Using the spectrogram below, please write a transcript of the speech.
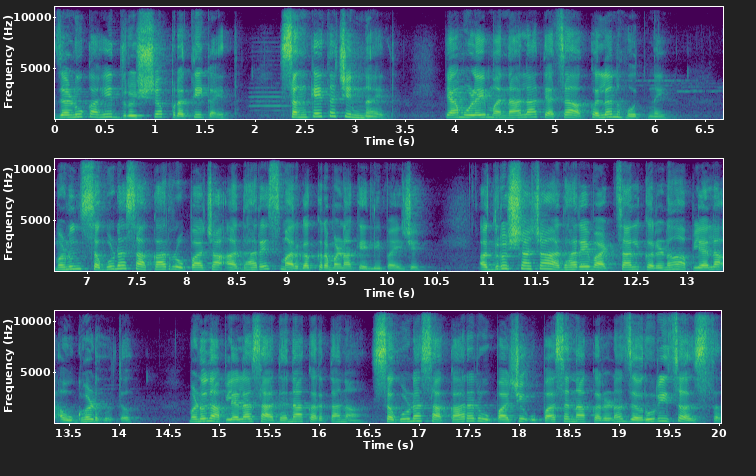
जणू काही दृश्य प्रतीक आहेत संकेतचिन्ह आहेत. त्यामुळे मनाला त्याचं आकलन होत नाही. म्हणून सगुण साकार रूपाच्या आधारेच मार्गक्रमणा केली पाहिजे. अदृश्याच्या आधारे वाटचाल करणं आपल्याला अवघड होतं. म्हणून आपल्याला साधना करताना सगुण साकार रूपाची उपासना करणं जरुरीचं असतं.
